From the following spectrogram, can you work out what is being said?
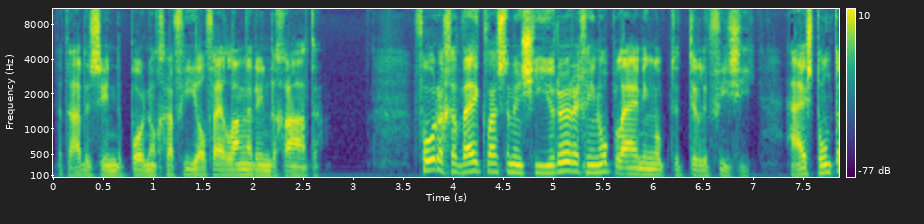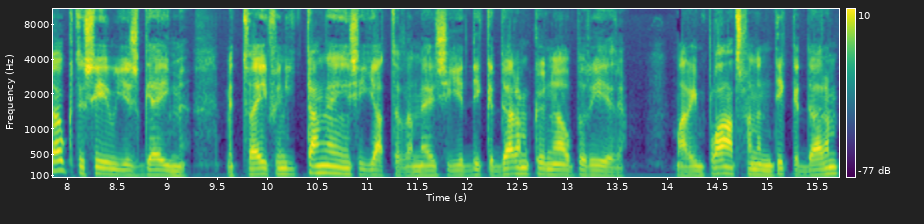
Dat hadden ze in de pornografie al veel langer in de gaten. Vorige week was er een chirurg in opleiding op de televisie. Hij stond ook te serious gamen. Met twee van die tangen in zijn jatten waarmee ze je dikke darm kunnen opereren. Maar in plaats van een dikke darm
